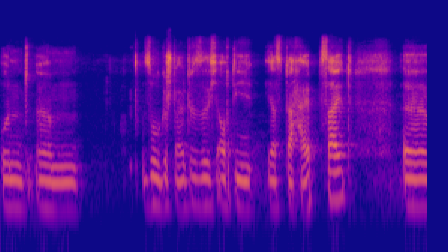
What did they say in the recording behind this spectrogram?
und ähm, so gestaltete sich auch die erste Halbzeit. Äh,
